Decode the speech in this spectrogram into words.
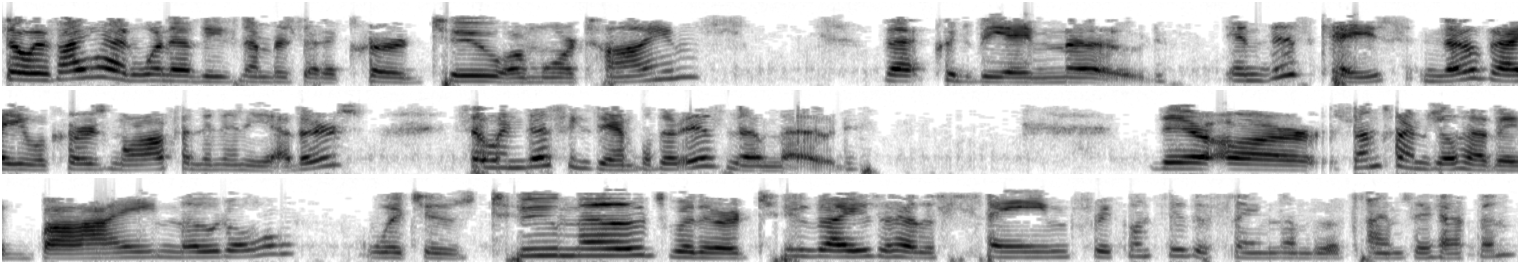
So if I had one of these numbers that occurred two or more times, that could be a mode. In this case, no value occurs more often than any others, so in this example, there is no mode. There are, sometimes you'll have a bimodal, which is two modes where there are two values that have the same frequency, the same number of times they happen.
